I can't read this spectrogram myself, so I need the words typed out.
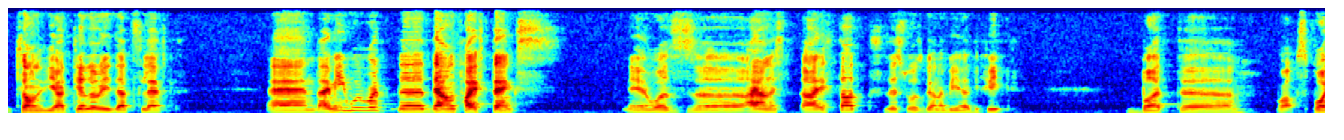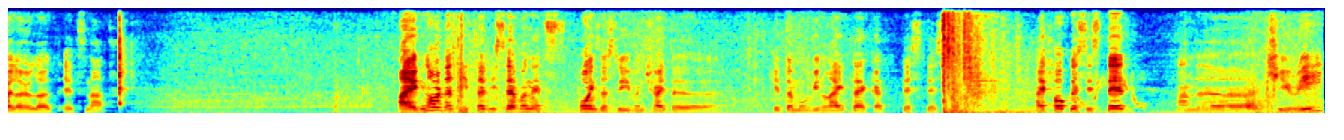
It's only the artillery that's left. And I mean we were uh, down five tanks. It was uh, I honest I thought this was gonna be a defeat, but uh, well, spoiler alert, it's not. I ignored the T-37. It's pointless to even try to hit a moving light tech at this distance. I focus instead on the Chiri,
